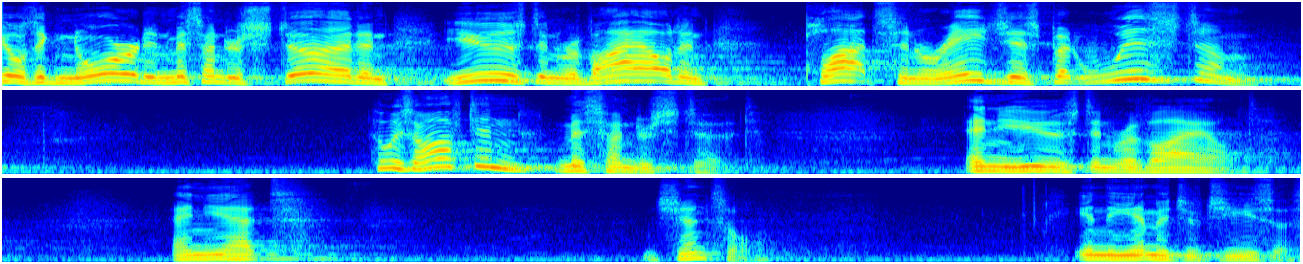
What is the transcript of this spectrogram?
feels ignored and misunderstood and used and reviled and plots and rages, but wisdom, who is often misunderstood and used and reviled, and yet gentle in the image of Jesus,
